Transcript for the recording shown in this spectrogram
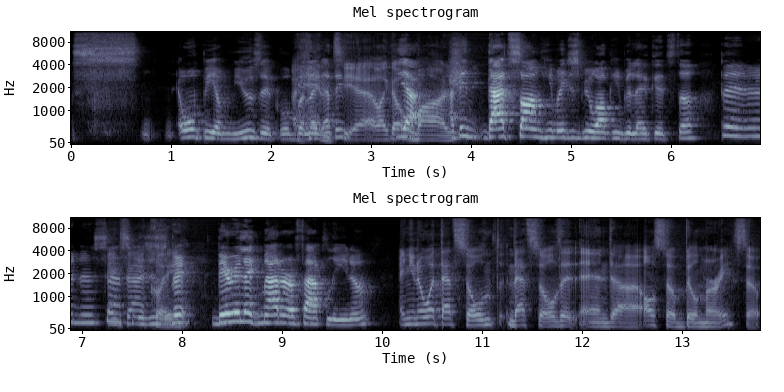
it won't be a musical, A but like I think yeah, like a yeah, homage. I think that song he might just be walking, and be like, it's the bare necessities. Just Exactly. Very, very like matter of factly, you know. and you know what? That sold that sold it, and uh, also Bill Murray. So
